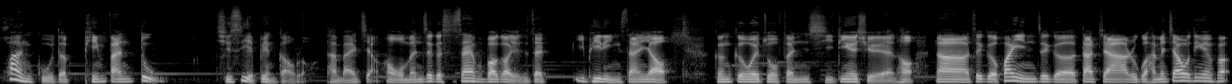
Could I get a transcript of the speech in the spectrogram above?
换股的频繁度其实也变高了。坦白讲哈，我们这个十三 F 报告也是在 EP 零三要跟各位做分析。订阅学员哈，那这个欢迎这个大家，如果还没加入订阅方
